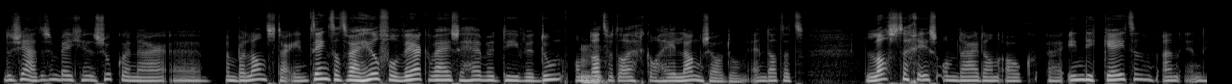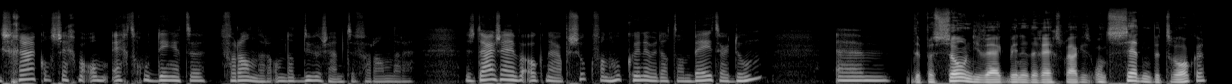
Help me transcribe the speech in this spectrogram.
dus ja, het is een beetje zoeken naar een balans daarin. Ik denk dat wij heel veel werkwijzen hebben die we doen, omdat Mhm. we het al eigenlijk al heel lang zo doen. En dat het lastig is om daar dan ook eh, in die keten, aan in die schakels, zeg maar, om echt goed dingen te veranderen, om dat duurzaam te veranderen. Dus daar zijn we ook naar op zoek van hoe kunnen we dat dan beter doen. Ehm, De persoon die werkt binnen de rechtspraak is ontzettend betrokken.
